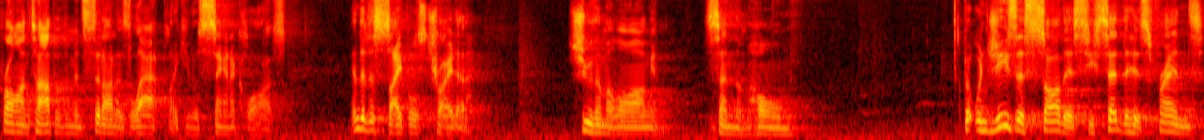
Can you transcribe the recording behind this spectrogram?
crawl on top of him and sit on his lap like he was Santa Claus. And the disciples try to shoo them along and send them home. But when Jesus saw this, he said to his friends,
